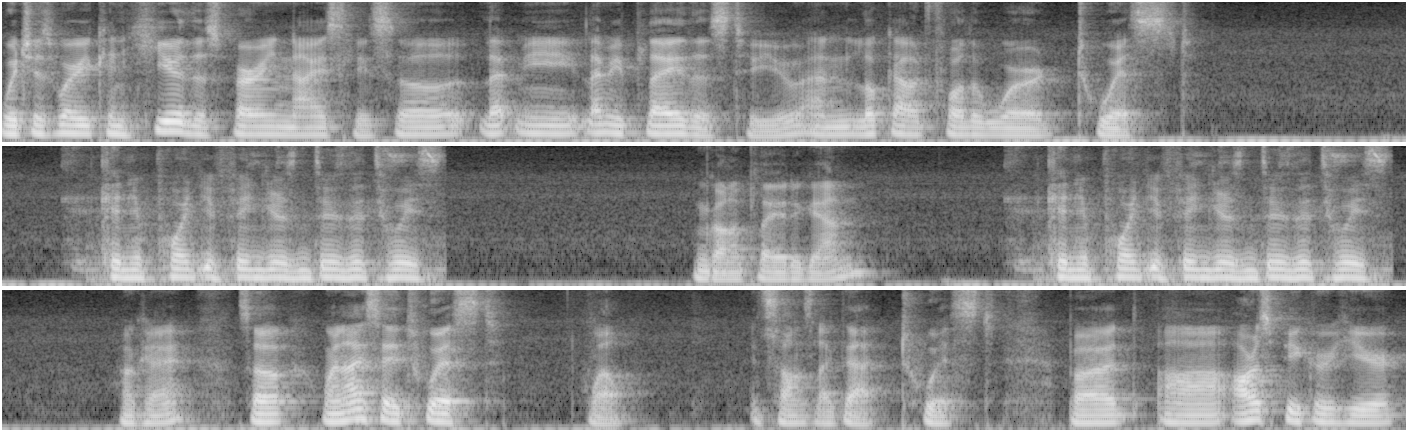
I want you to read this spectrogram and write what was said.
which is where you can hear this very nicely. So let me let me play this to you and look out for the word twist. Can you point your fingers and do the twist? I'm gonna play it again. Can you point your fingers and do the twist? Okay, so when I say twist, well, it sounds like that, twist. But uh, our speaker here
